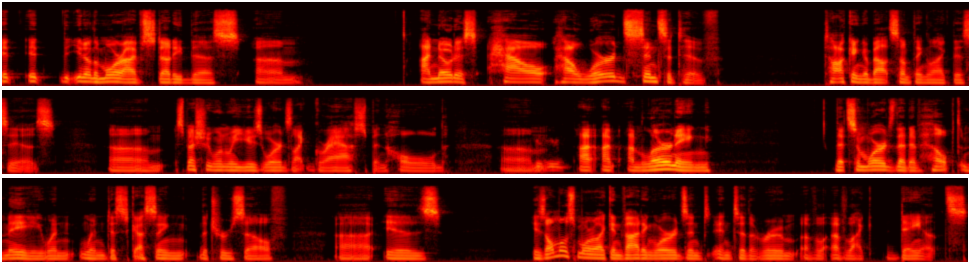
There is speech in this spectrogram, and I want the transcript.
it it you know the more i've studied this um, i notice how how word sensitive talking about something like this is, um, especially when we use words like grasp and hold. Um, mm-hmm. I, I'm learning that some words that have helped me when when discussing the true self uh, is is almost more like inviting words in, into the room of of like dance.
